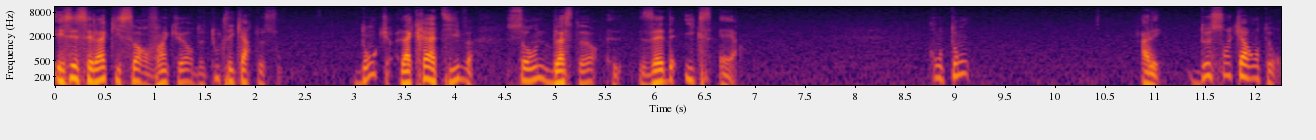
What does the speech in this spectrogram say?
et c'est celle-là qui sort vainqueur de toutes les cartes son. Donc la créative Sound Blaster ZXR. Comptons, allez, 240 euros.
